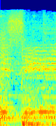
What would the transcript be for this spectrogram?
we see.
